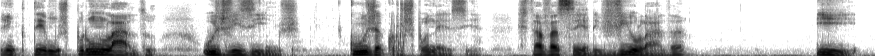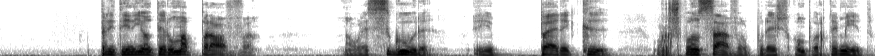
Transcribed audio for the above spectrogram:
em que temos por um lado os vizinhos cuja correspondência estava a ser violada e pretendiam ter uma prova, não é segura, para que o responsável por este comportamento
